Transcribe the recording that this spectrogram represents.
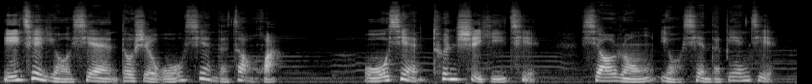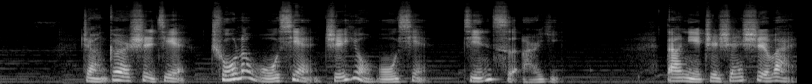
一切有限都是无限的造化，无限吞噬一切，消融有限的边界。整个世界除了无限，只有无限，仅此而已。当你置身事外，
